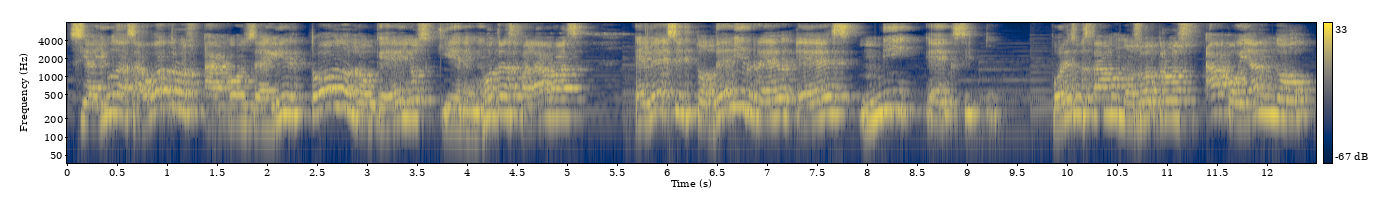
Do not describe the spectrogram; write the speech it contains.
Si ayudas a otros a conseguir todo lo que ellos quieren. En otras palabras, el éxito de mi red es mi éxito. Por eso estamos nosotros apoyando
